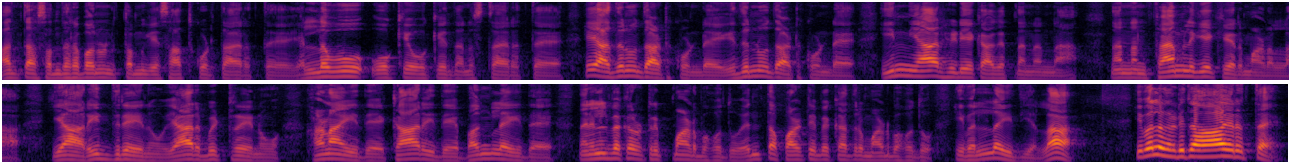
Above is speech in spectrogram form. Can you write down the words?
ಅಂಥ ಸಂದರ್ಭನೂ ತಮಗೆ ಸಾಥ್ ಕೊಡ್ತಾ ಇರುತ್ತೆ. ಎಲ್ಲವೂ ಓಕೆ ಓಕೆ ಅಂತ ಅನ್ನಿಸ್ತಾ ಇರುತ್ತೆ. ಏ, ಅದನ್ನು ದಾಟ್ಕೊಂಡೆ, ಇದನ್ನು ದಾಟ್ಕೊಂಡೆ, ಇನ್ಯಾರು ಹಿಡಿಯೋಕ್ಕಾಗತ್ತೆ ನನ್ನನ್ನು? ನಾನು ನನ್ನ ಫ್ಯಾಮ್ಲಿಗೆ ಕೇರ್ ಮಾಡಲ್ಲ. ಯಾರು ಇದ್ರೇನು ಯಾರು ಬಿಟ್ರೇನು? ಹಣ ಇದೆ, ಕಾರ್ ಇದೆ, ಬಂಗ್ಲೆ ಇದೆ, ನಾನು ಎಲ್ಲಿ ಬೇಕಾದ್ರೂ ಟ್ರಿಪ್ ಮಾಡಬಹುದು, ಎಂಥ ಪಾರ್ಟಿ ಬೇಕಾದರೂ ಮಾಡಬಹುದು, ಇವೆಲ್ಲ ಇದೆಯಲ್ಲ? ಇವೆಲ್ಲ ನಡೀತಾ ಇರುತ್ತೆ.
